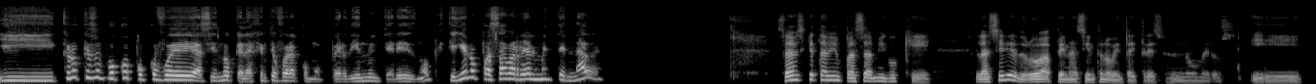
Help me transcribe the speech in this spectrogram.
Y creo que eso poco a poco fue haciendo que la gente fuera como perdiendo interés, ¿no? Porque ya no pasaba realmente nada. ¿Sabes qué también pasa, amigo? Que la serie duró apenas 193 números y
